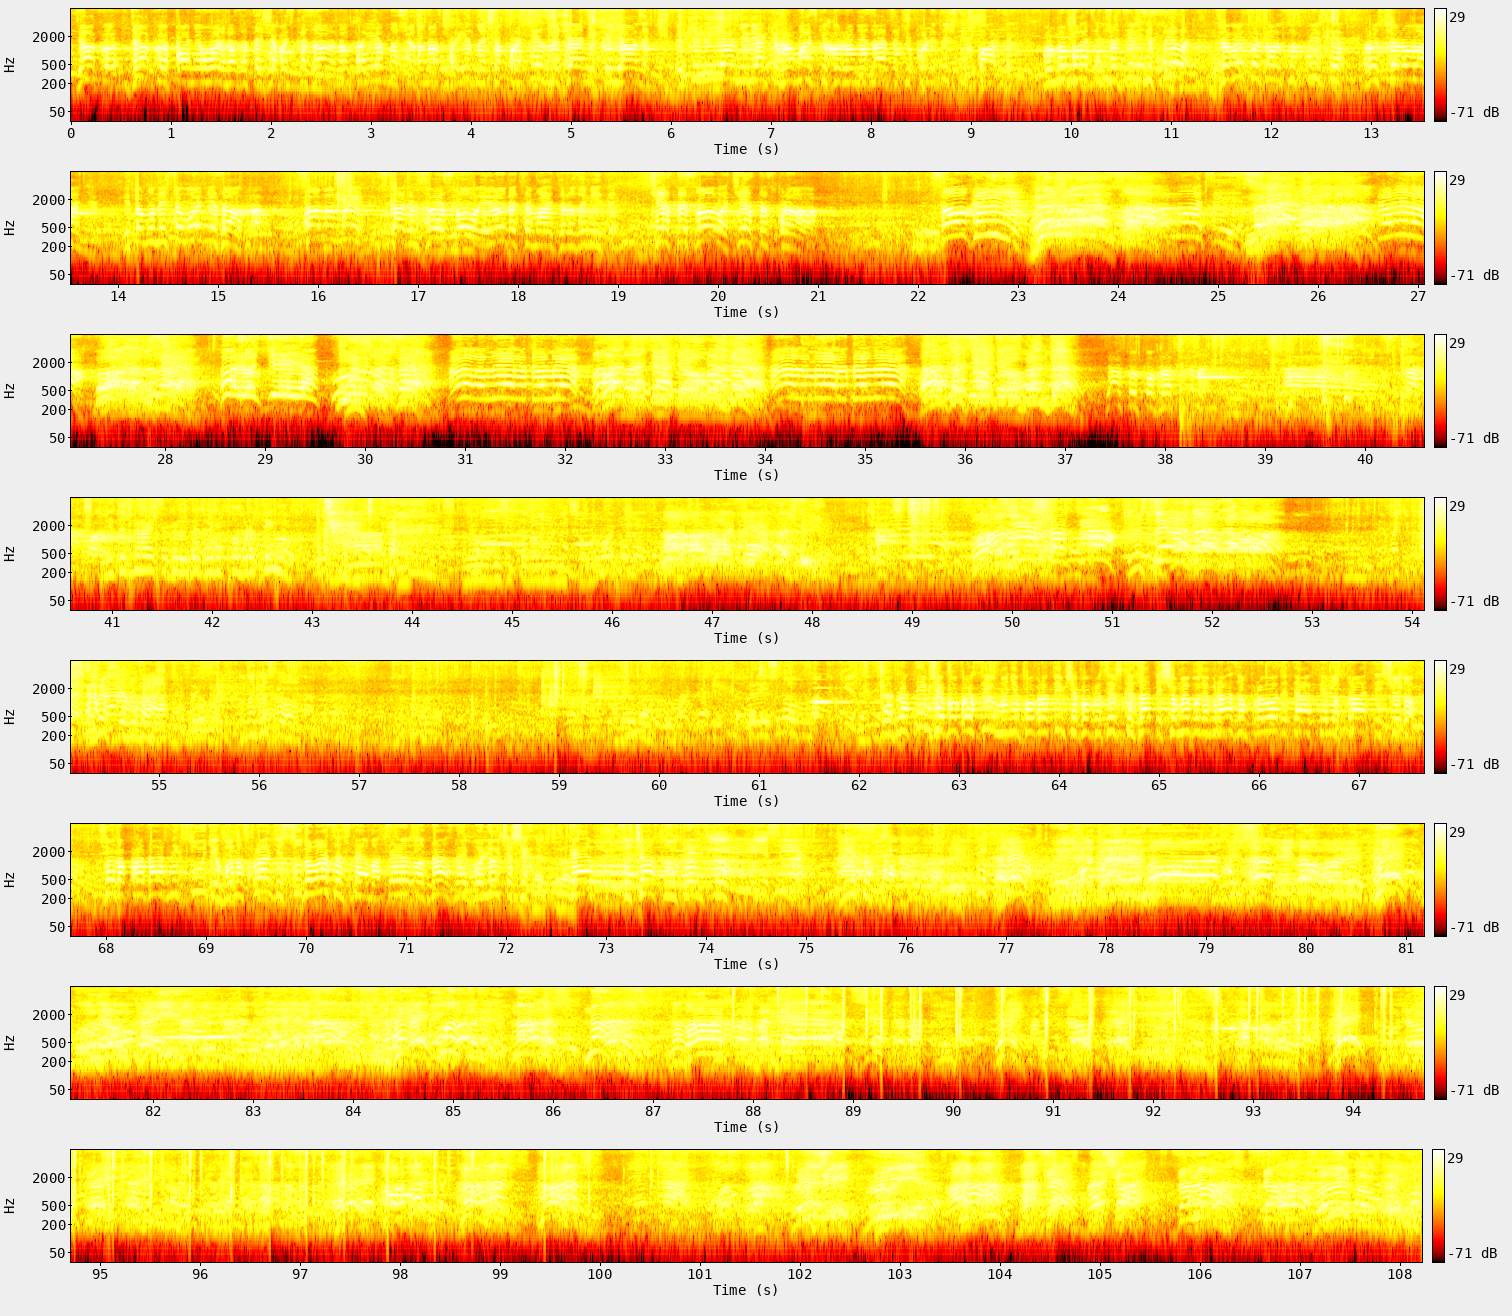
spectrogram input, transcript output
Дякую, дякую, пані Ольга, за те, що ви сказали. Нам приємно, що до нас приєднуються прості звичайні кияни, які не є ні в яких громадських організаціях і політичних партіях. Бо ми бачимо, що ці всі сили вже викликали суспільне розчарування. І тому не сьогодні, завтра. Саме ми скажемо своє слово, і люди це мають зрозуміти. Чесне слово, чесна справа. Слава Україні! Героям слава! нації! Смерть ворогам! Україна! А Росія! ЛНР і ДНР! ЛНР і ДНР! Дякую, побратими. Мені тут подобається, коли так говорять побратими. Побратим ще попросив, мене побратим ще попросив сказати, що ми будемо разом проводити акт ілюстрації щодо, щодо продажних суддів, бо насправді судова система це одна з найболючіших тем сучасної української дві системи. Всіх країнах. За нас вся велика Україна!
